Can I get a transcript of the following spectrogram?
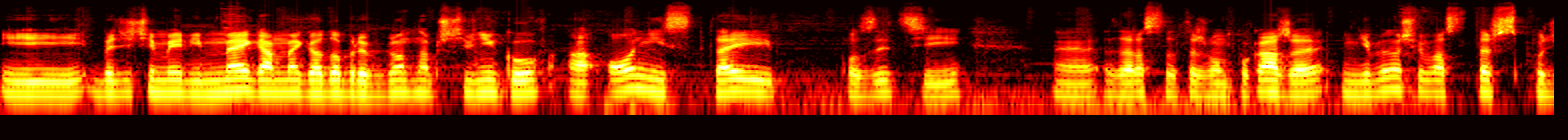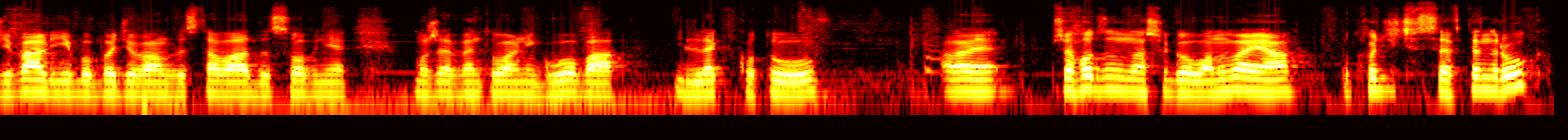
I będziecie mieli mega, mega dobry wgląd na przeciwników, a oni z tej pozycji, e, zaraz to też wam pokażę, nie będą się was też spodziewali, bo będzie wam wystała dosłownie może ewentualnie głowa i lekko tułów. ale przechodząc do naszego one way'a, podchodzicie sobie w ten róg,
